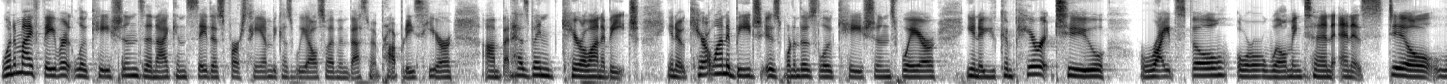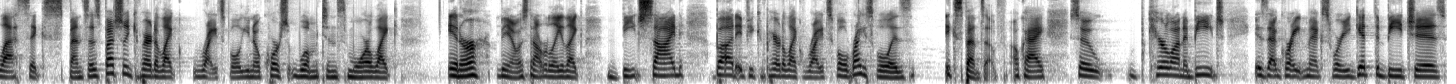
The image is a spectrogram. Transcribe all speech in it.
one of my favorite locations, and I can say this firsthand because we also have investment properties here, um, but has been Carolina Beach. You know, Carolina Beach is one of those locations where, you know, you compare it to Wrightsville or Wilmington, and it's still less expensive, especially compared to like Wrightsville. You know, of course, Wilmington's more like inner, you know, it's not really like beachside. But if you compare to like Wrightsville, Wrightsville is expensive. Okay. So Carolina Beach is that great mix where you get the beaches,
